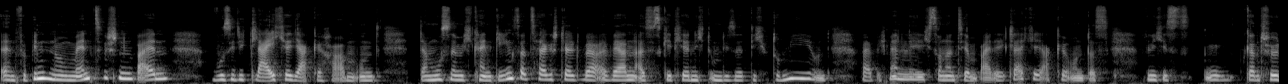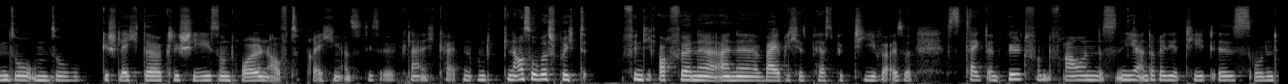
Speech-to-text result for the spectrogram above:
ein verbindender Moment zwischen den beiden, wo sie die gleiche Jacke haben. Und da muss nämlich kein Gegensatz hergestellt werden. Also es geht hier nicht um diese Dichotomie und weiblich-männlich, sondern sie haben beide die gleiche Jacke. Und das finde ich ist ganz schön so, um so Geschlechter, Klischees und Rollen aufzubrechen. Also diese Kleinigkeiten. Und genau sowas spricht finde ich auch für eine, eine weibliche Perspektive. Also es zeigt ein Bild von Frauen, das näher an der Realität ist und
